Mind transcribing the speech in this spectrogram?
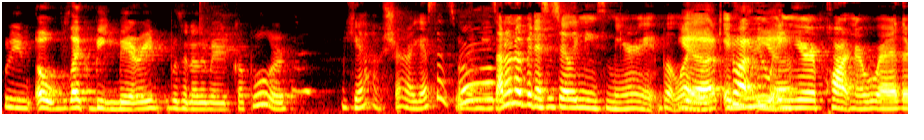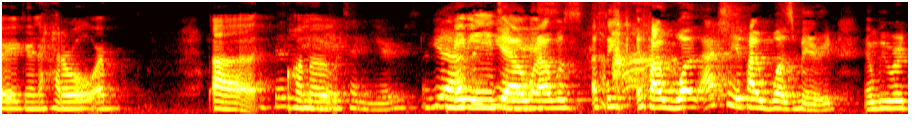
What do you? Oh, like being married with another married couple, or Yeah, sure. I guess that's what it means. I don't know if it necessarily means married, but like Yeah, if not- you yeah. and your partner, whether you're in a hetero or uh like homo, maybe in ten years. Yeah, Maybe think, in yeah. 10 When I was, I think if I was actually if I was married and we were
